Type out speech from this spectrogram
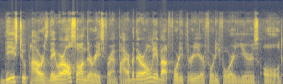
these two powers, they were also on their race for empire, but they were only about 43 or 44 years old.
